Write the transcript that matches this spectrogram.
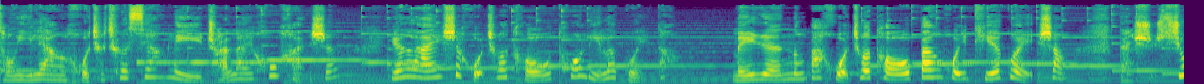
从一辆火车车厢里传来呼喊声。原来是火车头脱离了轨道，没人能把火车头搬回铁轨上，但是秀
